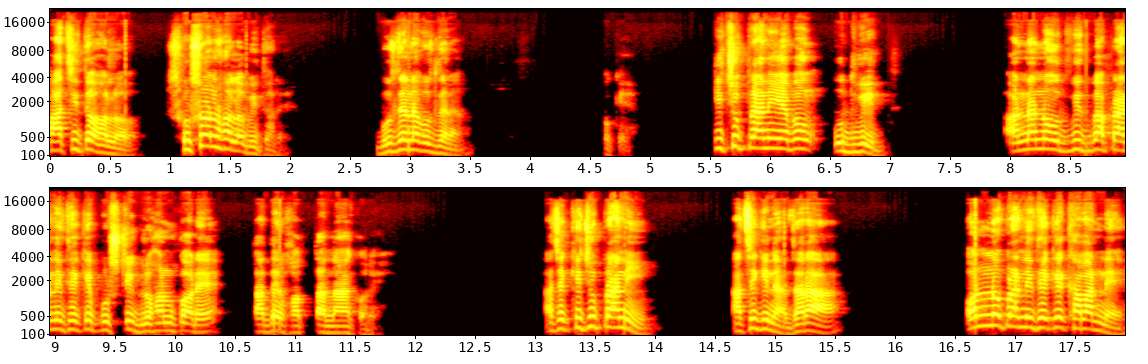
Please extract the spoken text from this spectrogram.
পাচিত হলো, শোষণ হলো ভিতরে। বুঝলে না বুঝলে না? ওকে কিছু প্রাণী এবং উদ্ভিদ অন্যান্য উদ্ভিদ বা প্রাণী থেকে পুষ্টি গ্রহণ করে, তাদের হত্যা না করে। আচ্ছা কিছু প্রাণী আছে কিনা যারা অন্য প্রাণী থেকে খাবার নেয়,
